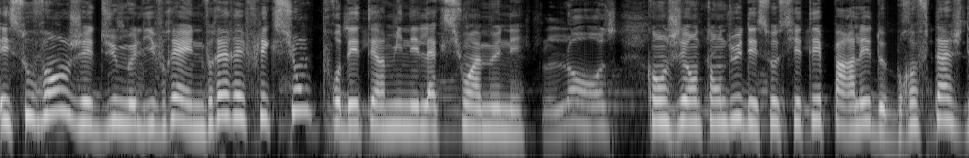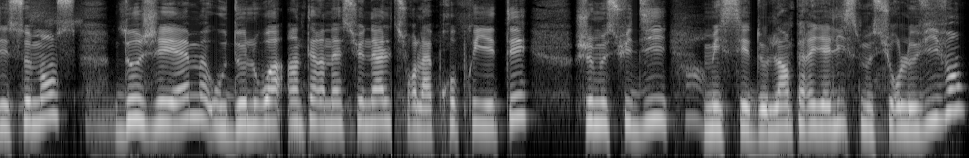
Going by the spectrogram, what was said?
Et souvent, j'ai dû me livrer à une vraie réflexion pour déterminer l'action à mener. Quand j'ai entendu des sociétés parler de brevetage des semences, d'OGM ou de lois internationales sur la propriété, je me suis dit, mais c'est de l'impérialisme sur le vivant.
